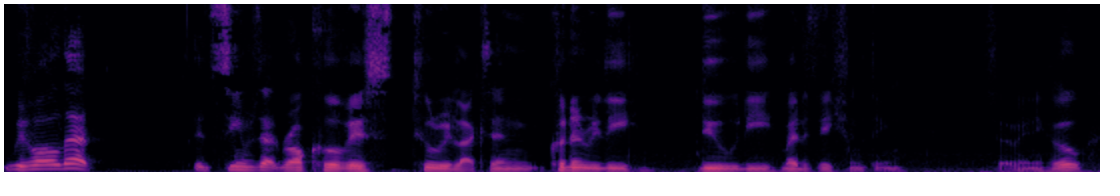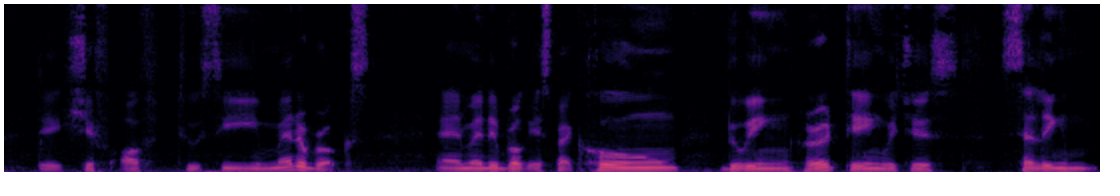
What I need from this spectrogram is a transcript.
with all that, it seems that Rockhoof is too relaxed and couldn't really do the meditation thing. So, anywho, they shift off to see Meadowbrooks. And Meadowbrook is back home doing her thing, which is selling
